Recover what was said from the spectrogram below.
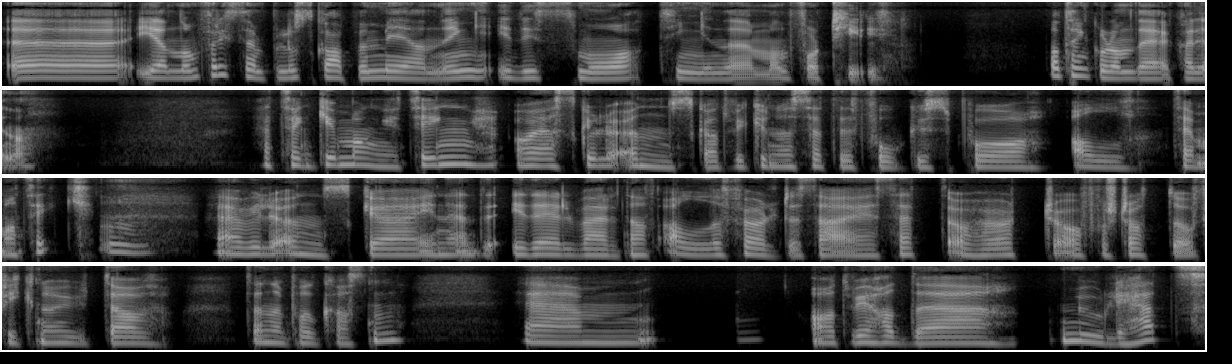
eh, gjennom eksempel å skape mening i de små tingene man får til. Hva tenker du om det, Karina? Jeg tenker mange ting, og jeg skulle ønske at vi kunne sette fokus på all tematikk. Mm. Jeg ville ønske i en ideell verden at alle følte seg sett og hørt og forstått og fikk noe ut av denne podkasten. Um, og at vi hadde mulighet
